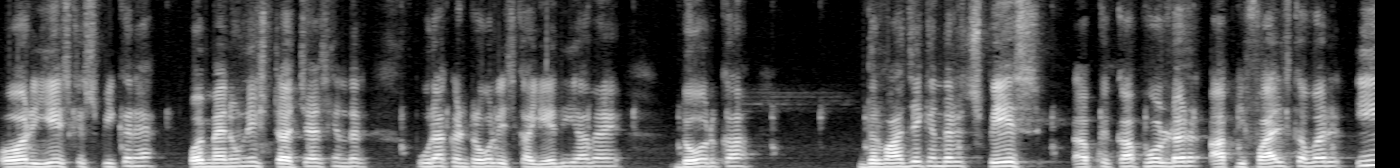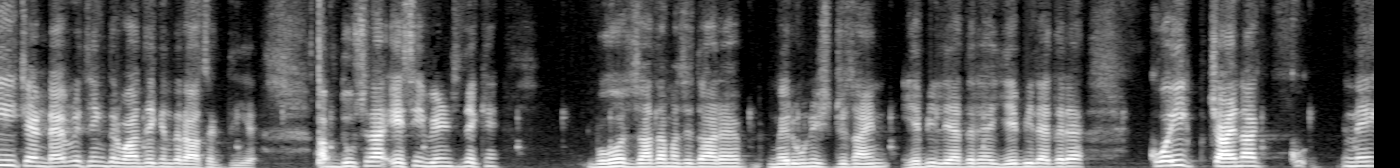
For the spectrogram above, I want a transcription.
और ये इसके स्पीकर है और मैनूनिश टच है इसके अंदर, पूरा कंट्रोल इसका ये दिया हुआ है। डोर का दरवाजे के अंदर स्पेस आपके कप होल्डर आपकी files cover each and everything दरवाजे के अंदर आ सकती है। अब दूसरा एसी विंड्स देखें, बहुत ज़्यादा मज़ेदार है मेरूनिश डिज़ाइन ये भी लेदर है, ये भी लेदर है। कोई चाइना ने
